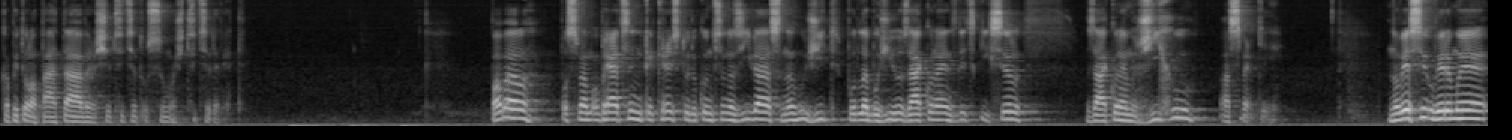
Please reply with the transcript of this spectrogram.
kapitola 5, verše 38 až 39. Pavel po svém obrácení ke Kristu dokonce nazývá snahu žít podle božího zákona jen z lidských sil zákonem hříchu a smrti. Nově si uvědomuje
